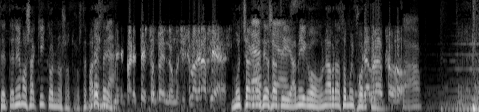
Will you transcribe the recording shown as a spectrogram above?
te tenemos aquí con nosotros, ¿te parece? Venga. Me parece estupendo. Muchísimas gracias. Muchas gracias. a ti, amigo. Un abrazo muy Un fuerte. abrazo. Chao.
